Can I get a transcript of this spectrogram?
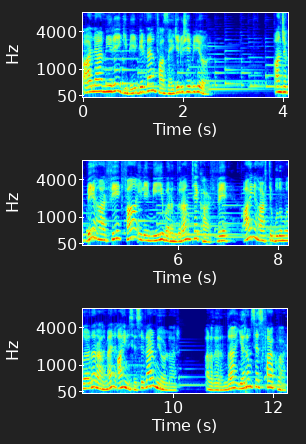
A, La, Mi, Re gibi birden fazla hece düşebiliyor. Ancak B harfi Fa ile Mi'yi barındıran tek harf ve aynı harfte bulunmalarına rağmen aynı sesi vermiyorlar. Aralarında yarım ses fark var.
